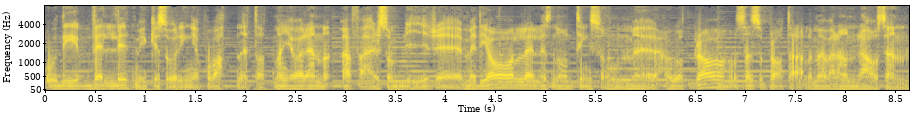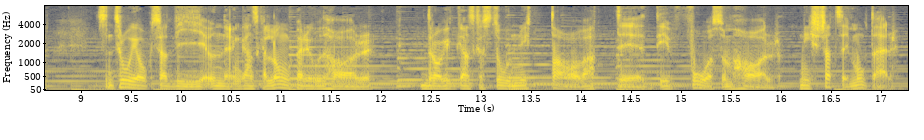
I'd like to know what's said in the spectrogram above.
Och det är väldigt mycket så ringa på vattnet, att man gör en affär som blir eh, medial eller någonting som eh, har gått bra och sen så pratar alla med varandra och sen, sen tror jag också att vi under en ganska lång period har dragit ganska stor nytta av att det, det är få som har nischat sig mot det här.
